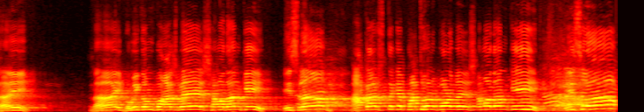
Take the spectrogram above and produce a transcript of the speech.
নাই। নাই, ভূমিকম্প আসবে, সমাধান কি? ইসলাম। আকাশ থেকে পাথর পড়বে, সমাধান কি? ইসলাম।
